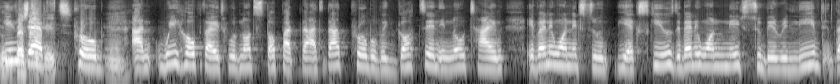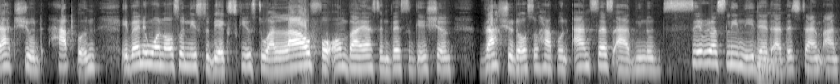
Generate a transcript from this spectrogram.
in-depth probe, mm. and we hope that it will not stop at that. That probe will be gotten in no time. If anyone needs to be excused, if anyone needs to be relieved, that should happen. If anyone also needs to be excused to allow for unbiased investigation, that should also happen. Answers are, you know, seriously needed mm. at this time, and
